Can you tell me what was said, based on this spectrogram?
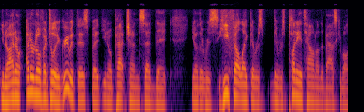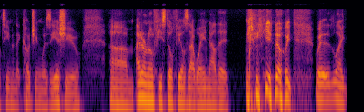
You know, I don't I don't know if I totally agree with this, but you know, Pat Chun said that you know there was he felt like there was there was plenty of talent on the basketball team and that coaching was the issue. Um, I don't know if he still feels that way now that you know, like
